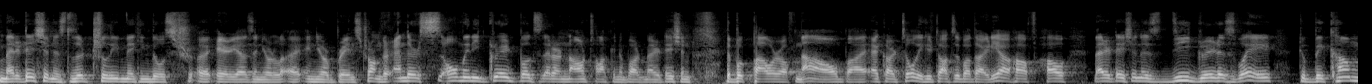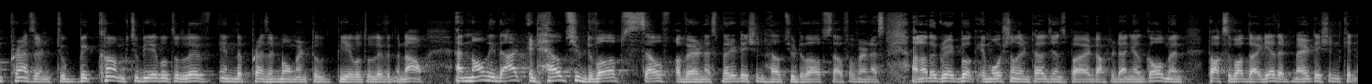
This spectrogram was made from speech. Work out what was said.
meditation is literally making those uh, areas in your uh, in your brain stronger and there's so many great books that are now talking about meditation the book power of now by eckhart tolle he talks about the idea of how meditation is the greatest way to become present, to become, to be able to live in the present moment, to be able to live in the now. And not only that, it helps you develop self awareness. Meditation helps you develop self awareness. Another great book, Emotional Intelligence by Dr. Daniel Goleman, talks about the idea that meditation can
